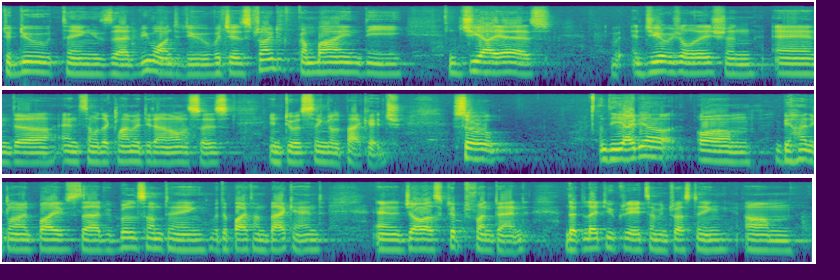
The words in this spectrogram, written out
to do things that we want to do, which is trying to combine the GIS, geovisualization, and, uh, and some of the climate data analysis into a single package. So the idea um, behind the Climate Pipes that we build something with a Python backend and a JavaScript front end that let you create some interesting um,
